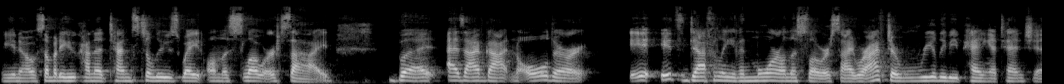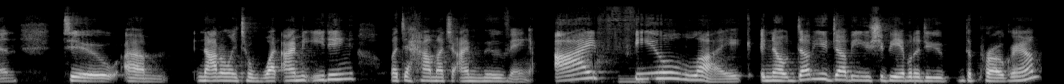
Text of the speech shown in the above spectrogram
you know, somebody who kind of tends to lose weight on the slower side. But as I've gotten older, it, it's definitely even more on the slower side where I have to really be paying attention to um, not only to what I'm eating, but to how much I'm moving. I feel like, you know, WW should be able to do the program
